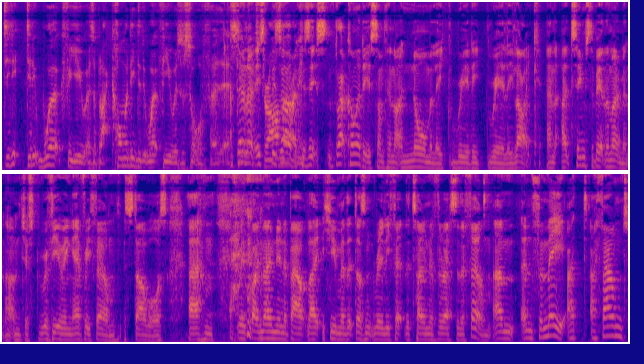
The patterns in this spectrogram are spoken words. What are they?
did it did it work for you as a black comedy? Did it work for you as a sort of a, a I don't know. It's drama? bizarre I mean- because it's black comedy is something that I normally really, really like, and it seems to be at the moment that I'm just reviewing every film Star Wars um, with by moaning about like humour that doesn't really fit the tone of the rest of the film. Um, and for me, I, I found.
